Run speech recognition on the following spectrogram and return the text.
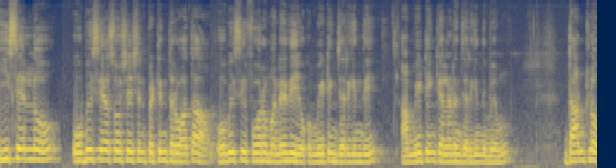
ఈ సేల్లో ఓబీసీ అసోసియేషన్ పెట్టిన తర్వాత ఓబీసీ ఫోరం అనేది ఒక మీటింగ్ జరిగింది. ఆ మీటింగ్కి వెళ్ళడం జరిగింది మేము. దాంట్లో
